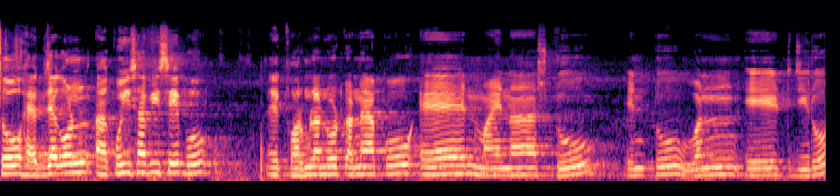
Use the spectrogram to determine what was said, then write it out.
तो हेक्सागोन कोई सा भी शेप हो, एक फार्मूला नोट करना है आपको n minus two into one eight zero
